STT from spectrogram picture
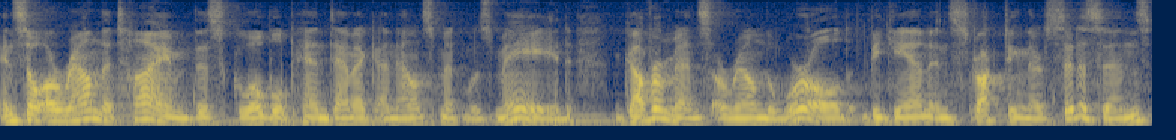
And so, around the time this global pandemic announcement was made, governments around the world began instructing their citizens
